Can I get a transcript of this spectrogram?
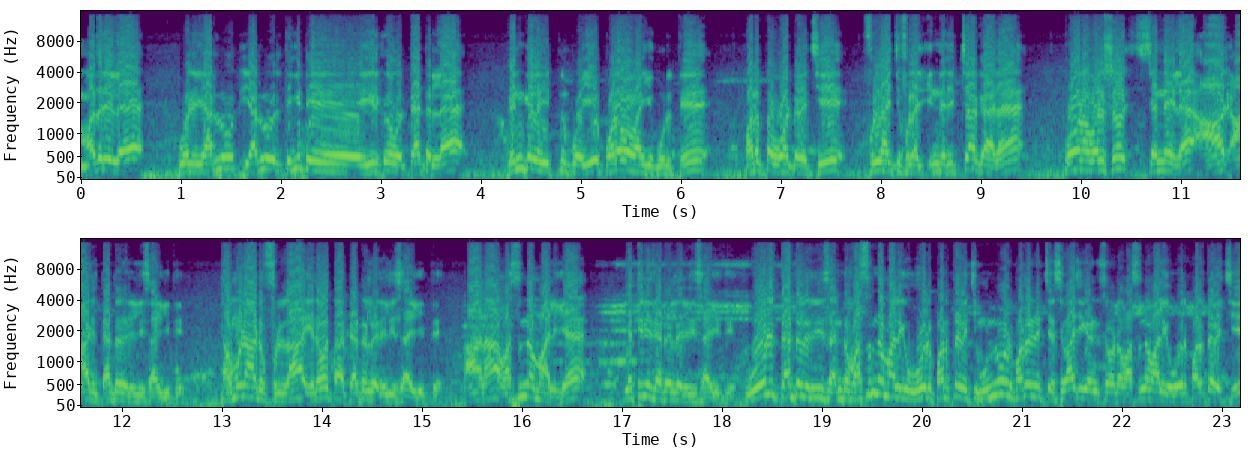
மதுரையில் ஒரு இரநூறு இரநூறு டிக்கெட்டு இருக்கிற ஒரு தேட்டரில் பெண்களை இட்டுன்னு போய் புடவை வாங்கி கொடுத்து படத்தை ஓட்ட வச்சு ஃபுல்லாச்சு ஃபுல்லாச்சு இந்த ரிக்ஷாக்காரன் போன வருஷம் சென்னையில் ஆறு ஆறு தேட்டரில் ரிலீஸ் ஆகிது தமிழ்நாடு ஃபுல்லாக இருபத்தாறு தேட்டரில் ரிலீஸ் ஆகிது ஆனால் வசந்த மாளிகை எத்தனை தேட்டரில் ரிலீஸ் ஆகிது ஒரு தேட்டரில் ரிலீஸ் அந்த வசந்த மாளிகை ஒரு படத்தை வச்சு முந்நூறு படம் நடிச்ச சிவாஜி கணேசனோட வசந்த மாளிகை ஒரு படத்தை வச்சு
